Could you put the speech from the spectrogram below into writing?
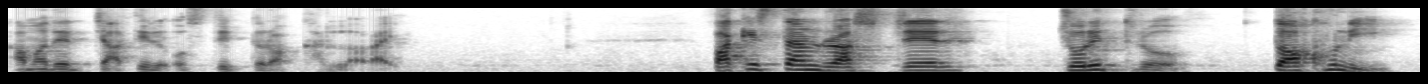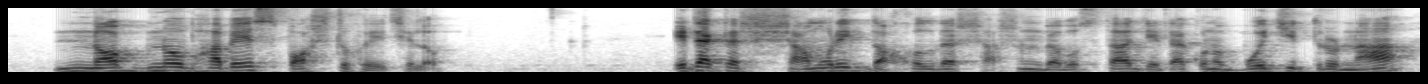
আমাদের জাতির অস্তিত্ব রক্ষার লড়াই। পাকিস্তান রাষ্ট্রের চরিত্র তখনই নগ্নভাবে স্পষ্ট হয়েছিল। এটা একটা সামরিক দখলদার শাসন ব্যবস্থা, যেটা কোনো বৈচিত্র্য না,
